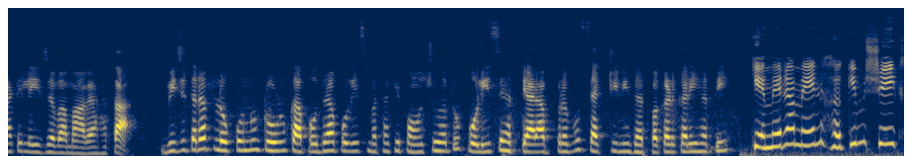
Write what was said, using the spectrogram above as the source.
માટે લઈ જવામાં આવ્યા હતા. બીજી તરફ લોકોનું ટોળું કાપોદ્રા પોલીસ મથકે પહોંચ્યું હતું. પોલીસે હત્યારા પ્રભુ સેક્ટીની ધરપકડ કરી હતી. કેમેરામેન હકીમ શેખ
